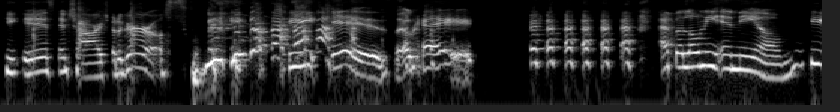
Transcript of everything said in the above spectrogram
He is in charge of the girls. he is, okay. Apollonium. He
